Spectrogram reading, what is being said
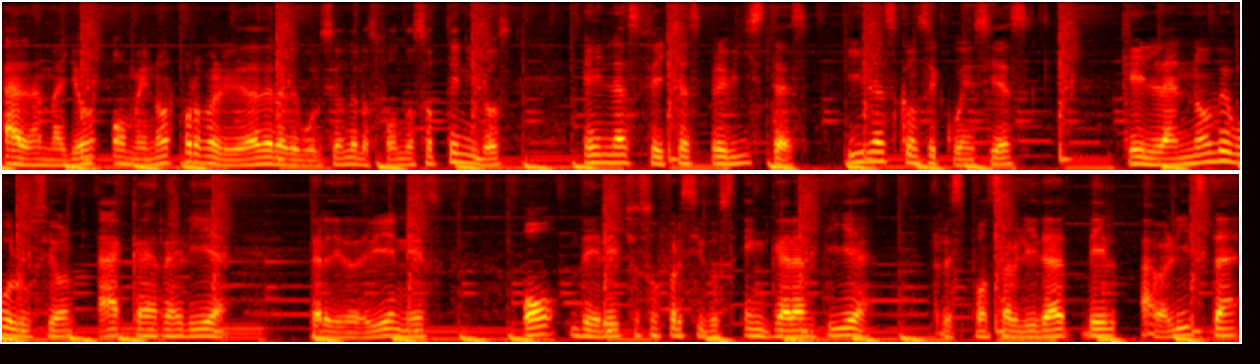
a la mayor o menor probabilidad de la devolución de los fondos obtenidos en las fechas previstas y las consecuencias que la no devolución acarrearía, pérdida de bienes, o derechos ofrecidos en garantía, responsabilidad del avalista,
